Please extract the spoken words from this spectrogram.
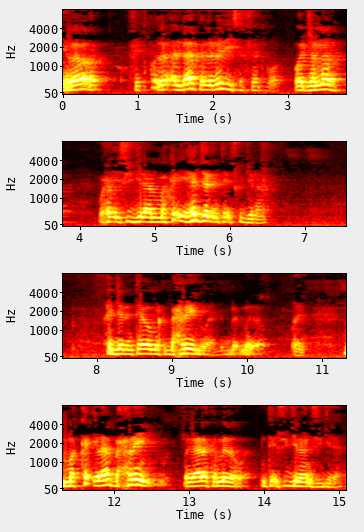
labada albaabka labadiisa fidqo oo jannada waxay isu jiraan maka iyo hajar intay isku jiraan. Hajar intee marka baxrain maka ilaa baxrayn magaalo kamida intay isu jiraan isu jiraan.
